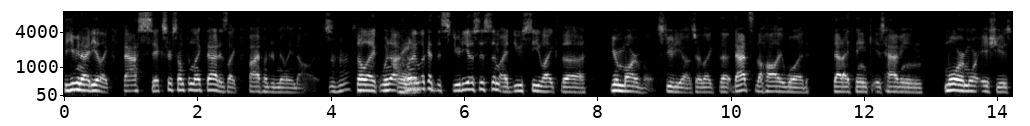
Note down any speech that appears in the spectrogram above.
To give you an idea, like Fast Six or something like that is like 500 million dollars. Mhm. So like when I when I look at the studio system, I do see like the your Marvel studios or like the that's the Hollywood that I think is having more and more issues.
